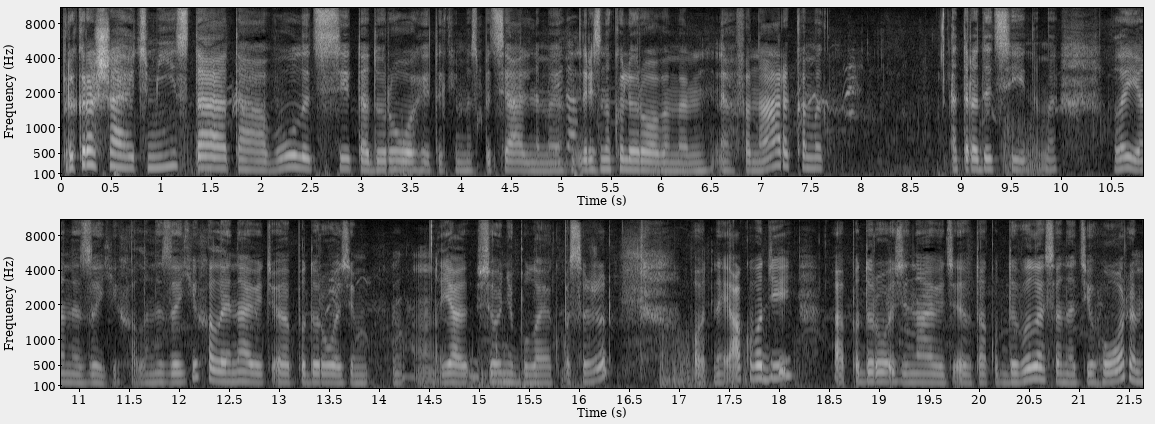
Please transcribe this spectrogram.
Прикрашають міста та вулиці та дороги такими спеціальними різнокольоровими е, фонариками традиційними. Але я не заїхала. Не заїхала і навіть е, по дорозі. Я сьогодні була як пасажир, от не як водій. А по дорозі навіть е, так от дивилася на ті гори,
